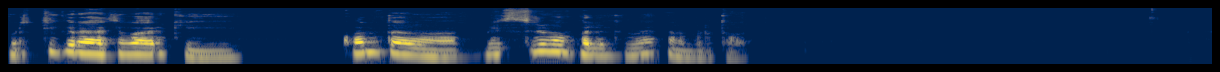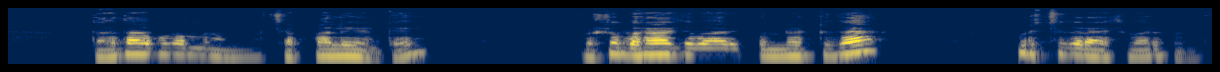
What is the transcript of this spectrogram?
వృశ్చిక రాశి వారికి కొంత మిశ్రమ ఫలితమే కనబడుతుంది. దాదాపుగా మనం చెప్పాలి అంటే వృషభ రాశి వారికి ఉన్నట్టుగా వృశ్చిక రాశి వారికి ఉంది.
